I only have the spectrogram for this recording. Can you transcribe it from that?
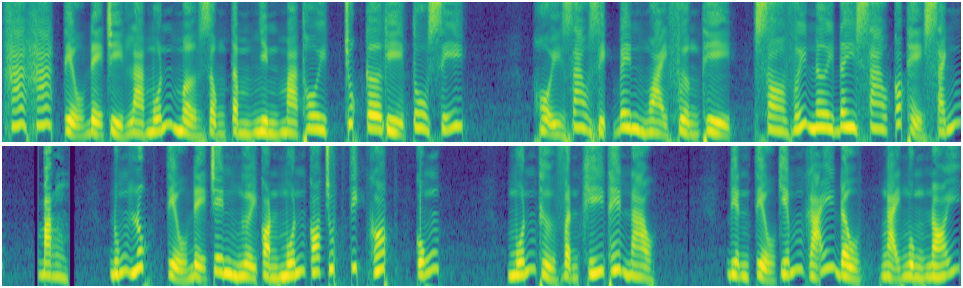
Ha ha, tiểu đệ chỉ là muốn mở rộng tầm nhìn mà thôi. Chúc cơ kỳ tu sĩ. Hội giao dịch bên ngoài phường thì, so với nơi đây sao có thể sánh bằng. Đúng lúc tiểu đệ trên người còn muốn có chút tích góp, cũng muốn thử vận khí thế nào. Điện tiểu kiếm gãi đầu ngại ngùng nói.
